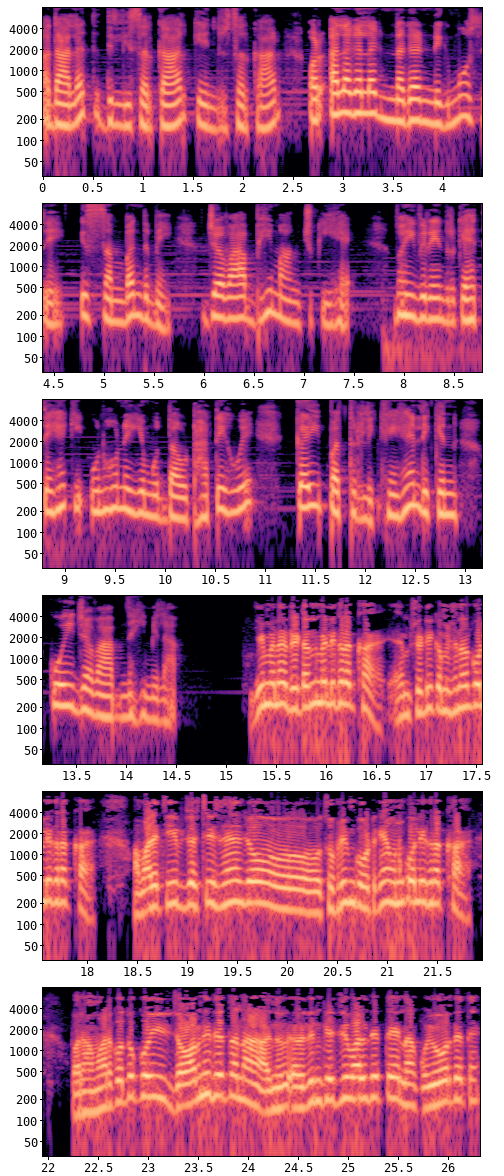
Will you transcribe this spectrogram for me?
अदालत, दिल्ली सरकार, केंद्र सरकार और अलग अलग नगर निगमों से इस संबंध में जवाब भी मांग चुकी है। वहीं वीरेंद्र कहते हैं कि उन्होंने ये मुद्दा उठाते हुए कई पत्र लिखे हैं, लेकिन कोई जवाब नहीं मिला। जी, मैंने रिटर्न में लिख रखा है एमसीडी कमिश्नर को लिख रखा है, हमारे चीफ जस्टिस हैं जो सुप्रीम कोर्ट के हैं, उनको लिख रखा है, पर हमारे को तो कोई जवाब नहीं देता, ना अरविंद केजरीवाल देते हैं, ना कोई और देते हैं,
